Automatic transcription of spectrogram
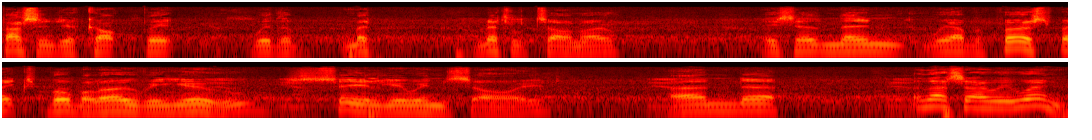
passenger cockpit with a met- metal tonneau. He said, and then we have a perspex bubble over you, yeah. seal you inside, yeah. and uh, yeah. and that's how we went.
